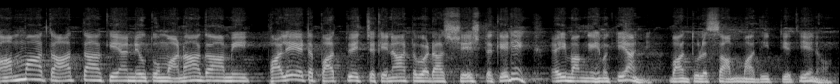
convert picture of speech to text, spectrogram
අම්මා තාත්තා කියන්නේ උතුම් අනාගාමී පලයට පත්වෙච්ච කෙනාට වඩා ශේෂ්ඨ කෙනෙක් ඇයි මං එහෙම කියන්නේ බන්තුල සම්මාධිත්‍යය තියෙනවා.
